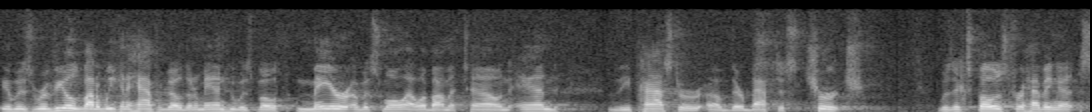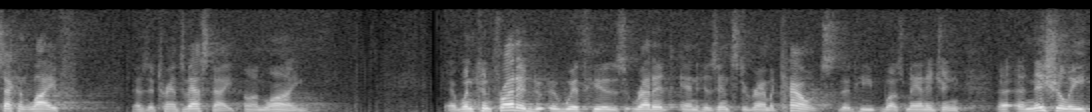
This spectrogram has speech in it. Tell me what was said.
It was revealed about a week and a half ago that a man who was both mayor of a small Alabama town and the pastor of their Baptist church was exposed for having a second life as a transvestite online. When confronted with his Reddit and his Instagram accounts that he was managing, uh, initially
